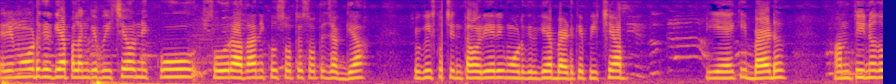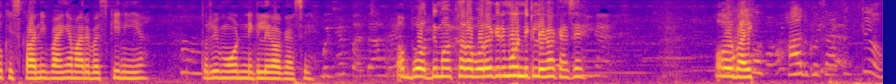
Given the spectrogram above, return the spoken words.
रिमोट गिर गया पलंग के पीछे और निक्कू सो रहा था निक्कू सोते सोते जग गया क्योंकि इसको चिंता हो रही है रिमोट गिर गया बेड के पीछे। अब ये है कि बेड हम तीनों तो खिसका नहीं पाएँगे हमारे बस की नहीं है तो रिमोट निकलेगा कैसे? अब बहुत दिमाग खराब हो रहा है कि रिमोट निकलेगा कैसे? और भाई हाथ घुसा सकते हो?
